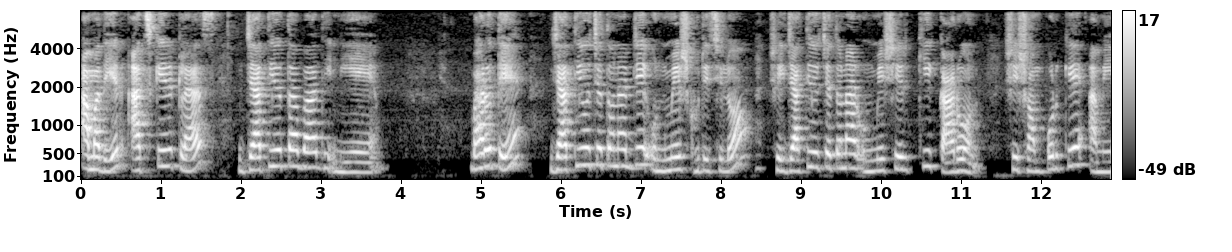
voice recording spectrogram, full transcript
আমাদের আজকের ক্লাস জাতীয়তাবাদ নিয়ে। ভারতে জাতীয় চেতনার যে উন্মেষ ঘটেছিল, সেই জাতীয় চেতনার উন্মেষের কি কারণ সে সম্পর্কে আমি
